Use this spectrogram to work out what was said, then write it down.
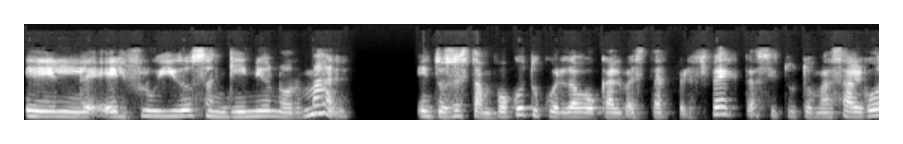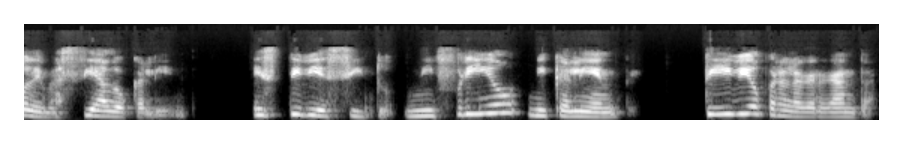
el fluido sanguíneo normal entonces tampoco tu cuerda vocal va a estar perfecta si tú tomas algo demasiado caliente. Es tibiecito, ni frío ni caliente, tibio para la garganta.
